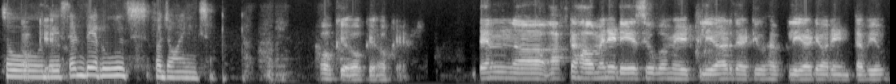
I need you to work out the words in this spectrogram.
So okay. they set their rules for joining. Sir. Okay, okay, okay. Then uh, after how many days you were made clear that you have cleared your interview?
